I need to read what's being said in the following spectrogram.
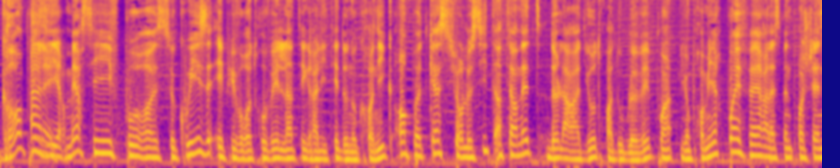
grand plaisir. Merci Yves pour ce quiz. Et puis vous retrouvez l'intégralité de nos chroniques en podcast sur le site internet de la radio www.lyonpremière.fr. À la semaine prochaine.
